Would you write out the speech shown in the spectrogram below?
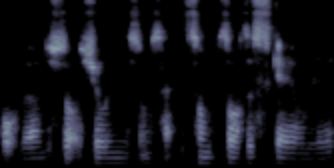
foot there, I'm just sort of showing you some some sort of scale really.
